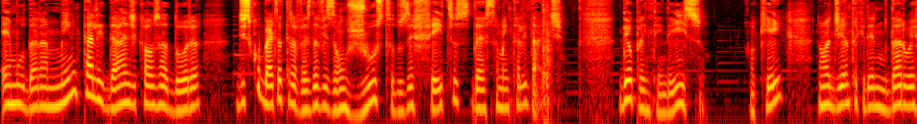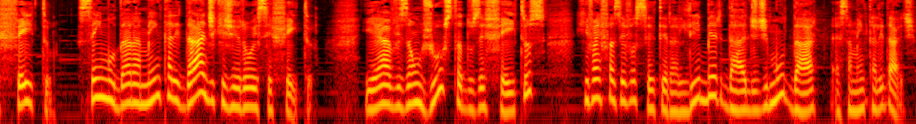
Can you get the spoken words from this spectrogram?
é mudar a mentalidade causadora descoberta através da visão justa dos efeitos dessa mentalidade. Deu para entender isso? Ok? Não adianta querer mudar o efeito sem mudar a mentalidade que gerou esse efeito. E é a visão justa dos efeitos que vai fazer você ter a liberdade de mudar essa mentalidade.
